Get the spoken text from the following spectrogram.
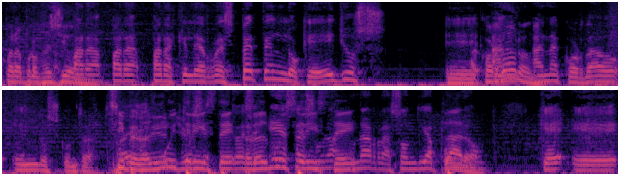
por la profesión. Para, para, para que les respeten lo que ellos eh, Acordaron. Han, han acordado en los contratos. Sí, pero es muy triste, Entonces, pero es muy esa triste. Es una, una razón de apoyo Claro. que eh,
